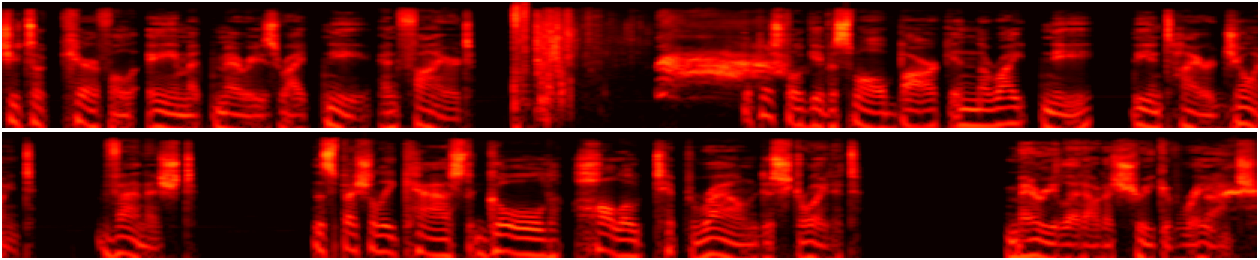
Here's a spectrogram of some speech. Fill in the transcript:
She took careful aim at Mary's right knee and fired. The pistol gave a small bark in the right knee, the entire joint vanished. The specially cast gold, hollow tipped round destroyed it. Mary let out a shriek of rage.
